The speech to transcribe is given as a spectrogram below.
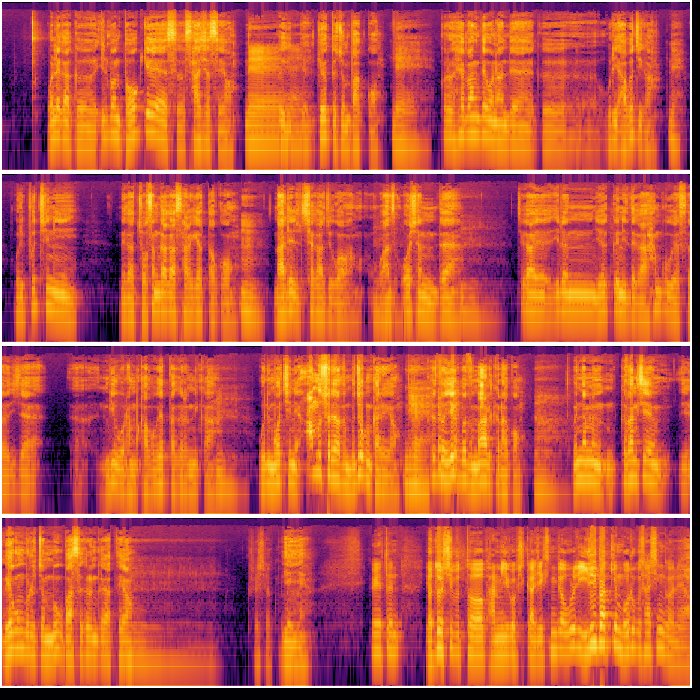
원래가 그 일본 도쿄에서 사셨어요. 네. 그 교- 교육도 좀 받고. 네. 그리고 해방되고 난데 그 우리 아버지가 네. 우리 부친이 내가 조선가가 살겠다고 음. 난리를 쳐가지고 와 오셨는데 음. 제가 이런 여건이 돼가 한국에서 이제 어, 미국을 한번 가보겠다 그러니까 음. 우리 모친이 아무 소리라도 무조건 가래요. 네. 그래도 여기보다 나을 거라고. 아. 왜냐면 그 당시에 외공부를 좀 먹어봐서 그런 것 같아요. 음. 그러셨군요. 예, 예. 그 하여튼 8시부터 밤 7시까지 그러니까 우리 일밖에 모르고 사신 거네요.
